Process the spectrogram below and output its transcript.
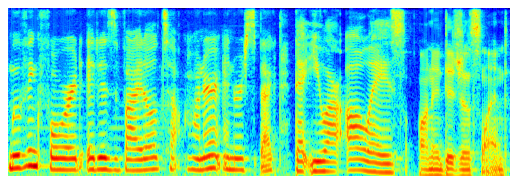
Moving forward, it is vital to honor and respect that you are always on Indigenous land.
